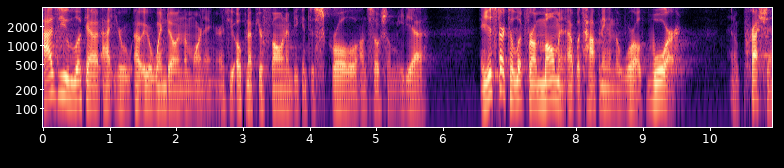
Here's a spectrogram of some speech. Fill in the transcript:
as you look out at your, out your window in the morning, or as you open up your phone and begin to scroll on social media, and you just start to look for a moment at what's happening in the world war and oppression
